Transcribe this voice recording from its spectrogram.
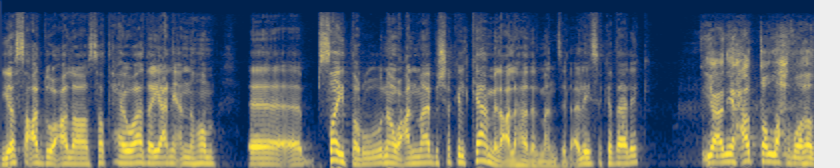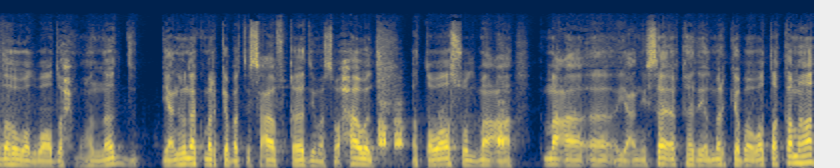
يصعدوا على سطحه وهذا يعني أنهم سيطروا نوعا ما بشكل كامل على هذا المنزل أليس كذلك؟ يعني حتى اللحظة هذا هو الواضح مهند. يعني هناك مركبة إسعاف قادمة سأحاول التواصل مع مع آه، يعني سائق هذه المركبة وطاقمها.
